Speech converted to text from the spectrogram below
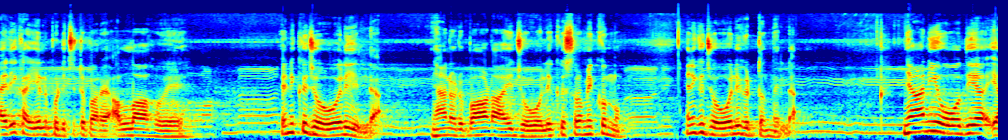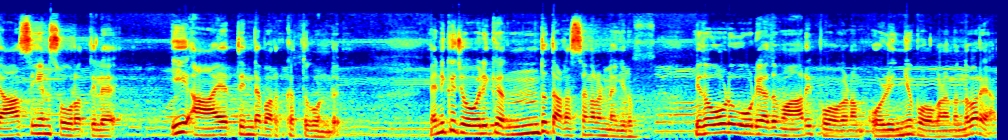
അരി കയ്യിൽ പിടിച്ചിട്ട് പറയാം അള്ളാഹുവേ എനിക്ക് ജോലിയില്ല. ഞാൻ ഒരുപാടായി ജോലിക്ക് ശ്രമിക്കുന്നു. എനിക്ക് ജോലി കിട്ടുന്നില്ല. ഞാൻ ഈ ഓതിയ യാസീൻ സൂറത്തിലെ ഈ ആയത്തിന്റെ വർക്കത്ത് കൊണ്ട് എനിക്ക് ജോലിക്ക് എന്ത് തടസ്സങ്ങളുണ്ടെങ്കിലും ഇതോടുകൂടി അത് മാറിപ്പോകണം ഒഴിഞ്ഞു പോകണം എന്ന് പറയാം.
